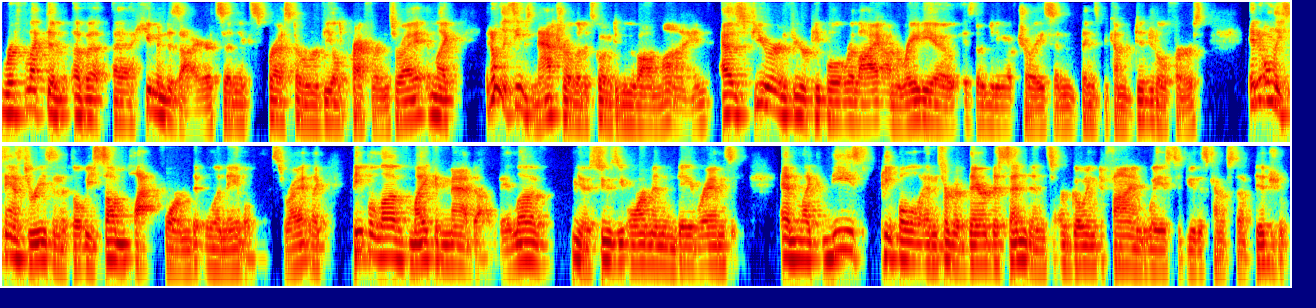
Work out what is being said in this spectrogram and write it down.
reflective of a, a human desire. It's an expressed or revealed preference, right? And like it only seems natural that it's going to move online. As fewer and fewer people rely on radio as their medium of choice and things become digital first it only stands to reason that there'll be some platform that will enable this right? Like people love mike and mad dog. They love you know Suze orman and dave ramsey. And like these people and sort of their descendants are going to find ways to do this kind of stuff digitally.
